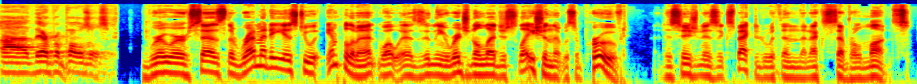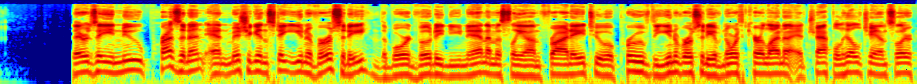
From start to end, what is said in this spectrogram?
uh, their proposals? Brewer says the remedy is to implement what was in the original legislation that was approved. A decision is expected within the next several months. There's a new president at Michigan State University. The board voted unanimously on Friday to approve the University of North Carolina at Chapel Hill Chancellor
